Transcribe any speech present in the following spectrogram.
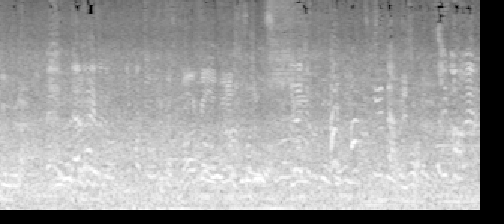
分ぐらい。マーカーをずらしてましょう。大丈夫。あ、あ、切た。ごめん。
